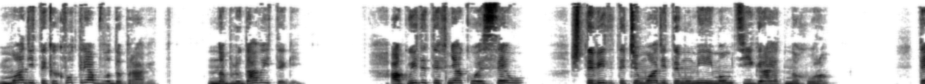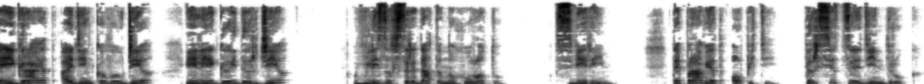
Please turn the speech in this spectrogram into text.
младите какво трябва да правят? Наблюдавайте ги. Ако идете в някое село, ще видите, че младите моми и момци играят на хоро. Те играят, а един кавалджия или гайдърджия влиза в средата на хорото, свири им. Те правят опити, търсят се един друг,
